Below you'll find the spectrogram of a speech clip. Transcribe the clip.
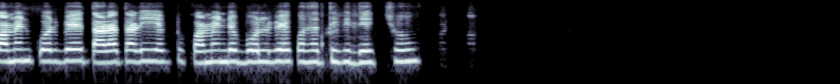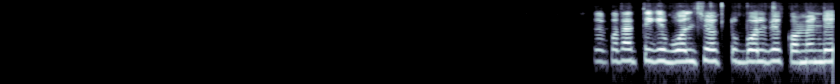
কমেন্ট করবে, তাড়াতাড়ি একটু কমেন্টে বলবে কোথা থেকে দেখছ। কোথা থেকে বলছো একটু বলবে কমেন্টে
